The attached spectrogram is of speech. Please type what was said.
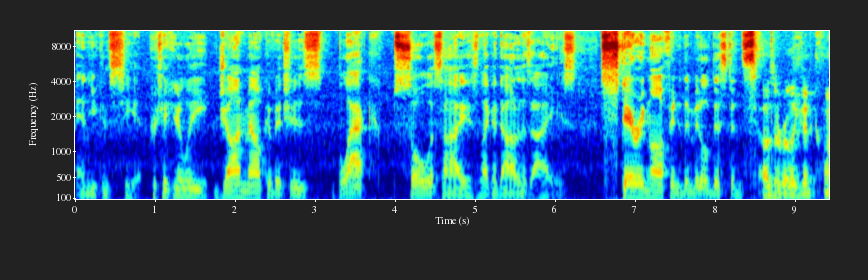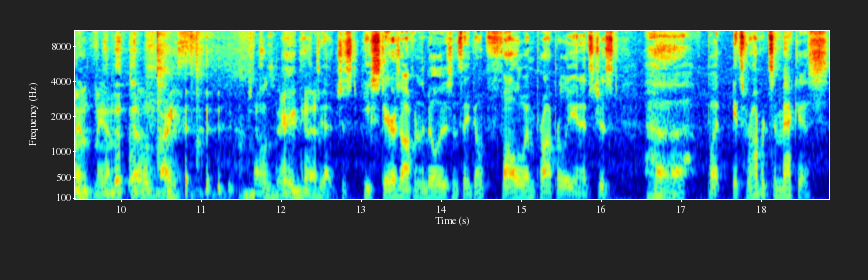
and you can see it. Particularly John Malkovich's black soulless eyes like a doll's eyes staring off into the middle distance. That was a really good quint, man. That was nice. that was very good. Yeah, just he stares off into the middle distance. They don't follow him properly, and it's just. Uh, but it's Robert Zemeckis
